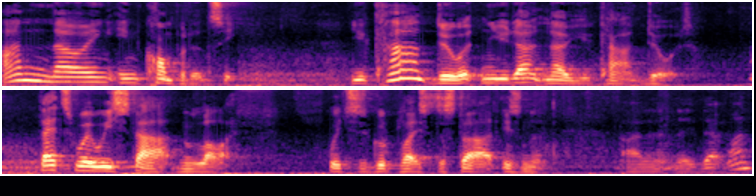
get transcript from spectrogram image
unknowing incompetency. You can't do it, and you don't know you can't do it. That's where we start in life, which is a good place to start, isn't it? I don't need that one.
